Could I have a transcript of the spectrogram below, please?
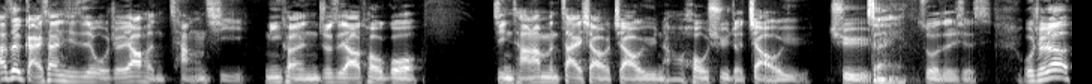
啊，这个改善其实我觉得要很长期，你可能就是要透过警察他们在校的教育，然后后续的教育去做这些事。我觉得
